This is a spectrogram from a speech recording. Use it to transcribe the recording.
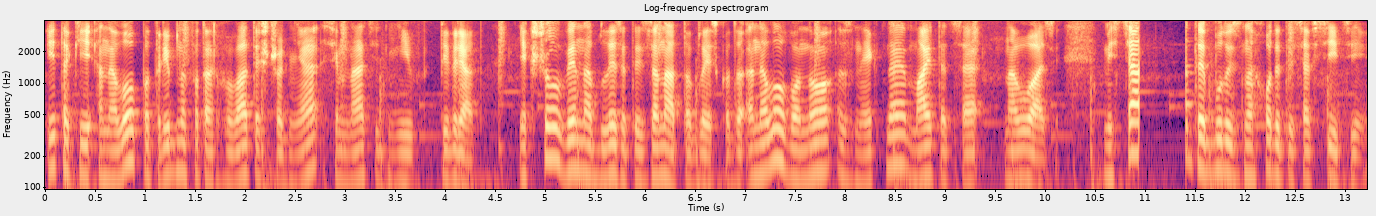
І такі НЛО потрібно фотографувати щодня 17 днів підряд. Якщо ви наблизитесь занадто близько до НЛО, воно зникне, майте це на увазі. Місця, де будуть знаходитися всі ці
